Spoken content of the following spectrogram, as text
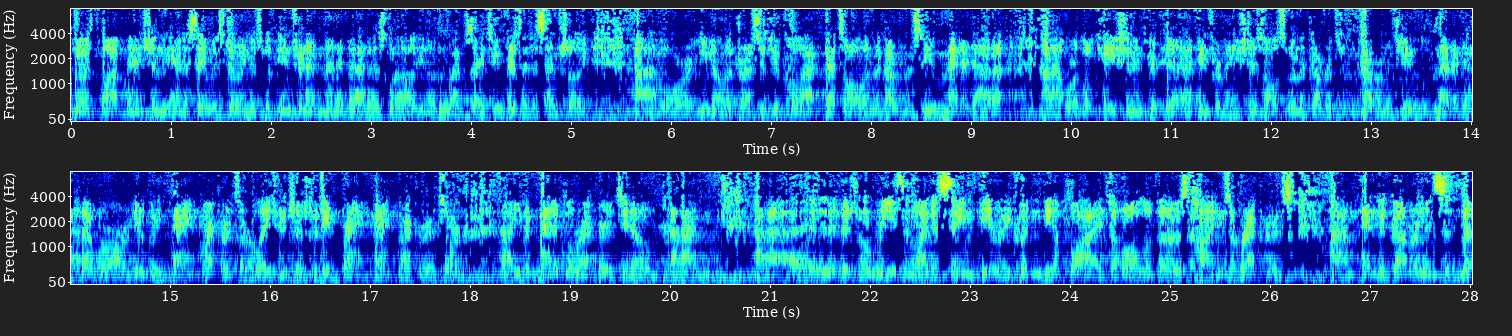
you know, as Bob mentioned, the NSA was doing this with internet metadata as well. You know, the websites you visit essentially, um, or email addresses you collect, that's all in the government's view metadata, uh, or location inter- uh, information is also in the government's, view metadata, or arguably bank records, or relationships between bank, bank records, or uh, even medical records. You know, um, uh, there's no reason why the same theory couldn't be applied to all of those kinds of records. Um, and the government's the,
